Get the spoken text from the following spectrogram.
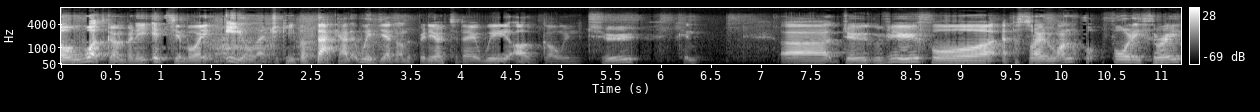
So what's going buddy, it's your boy Electric Keeper back at it with yet another video. Today we are going to uh, do review for episode 143,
